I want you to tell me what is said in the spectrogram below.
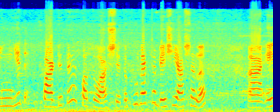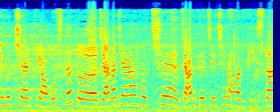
রিঙ্গিত পার ডেতে কত আসে। তো খুব একটা বেশি আসে না। এই হচ্ছে আর কি অবস্থা। তো যারা যারা হচ্ছে জানতে চেয়েছেন আমার ভিসা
